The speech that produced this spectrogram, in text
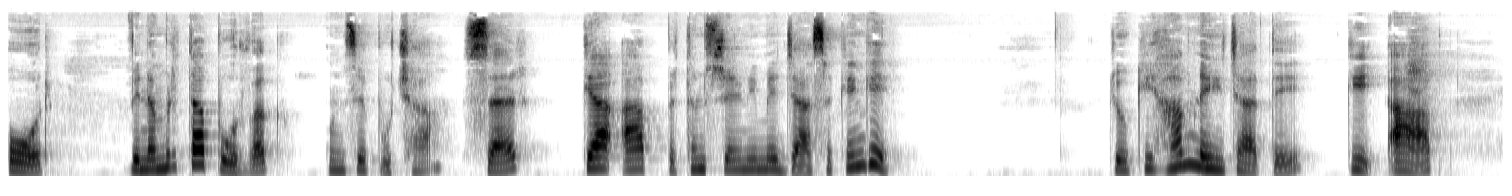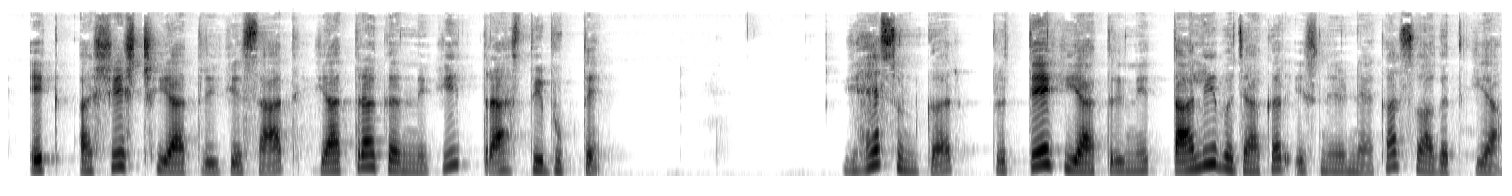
और विनम्रतापूर्वक उनसे पूछा, सर, क्या आप प्रथम श्रेणी में जा सकेंगे? क्योंकि हम नहीं चाहते कि आप एक अशिष्ट यात्री के साथ यात्रा करने की त्रासदी भुगतें। यह सुनकर प्रत्येक यात्री ने ताली बजाकर इस निर्णय का स्वागत किया।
